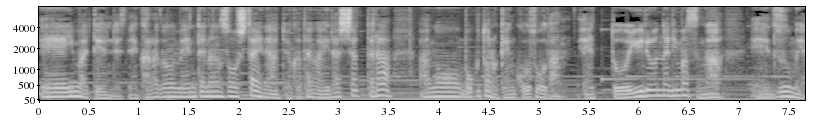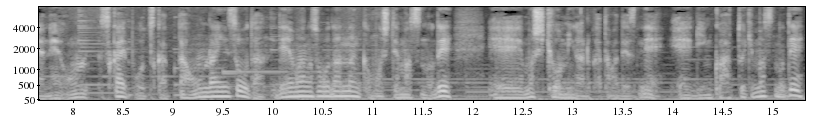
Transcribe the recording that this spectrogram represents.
えー、今言ったようにですね、体のメンテナンスをしたいなという方がいらっしゃったら、あの、僕との健康相談、えっと、有料になりますが、えー、Zoom やね、スカイプを使ったオンライン相談、電話の相談なんかもしてますので、えー、もし興味がある方はですね、えー、リンク貼っときますので、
